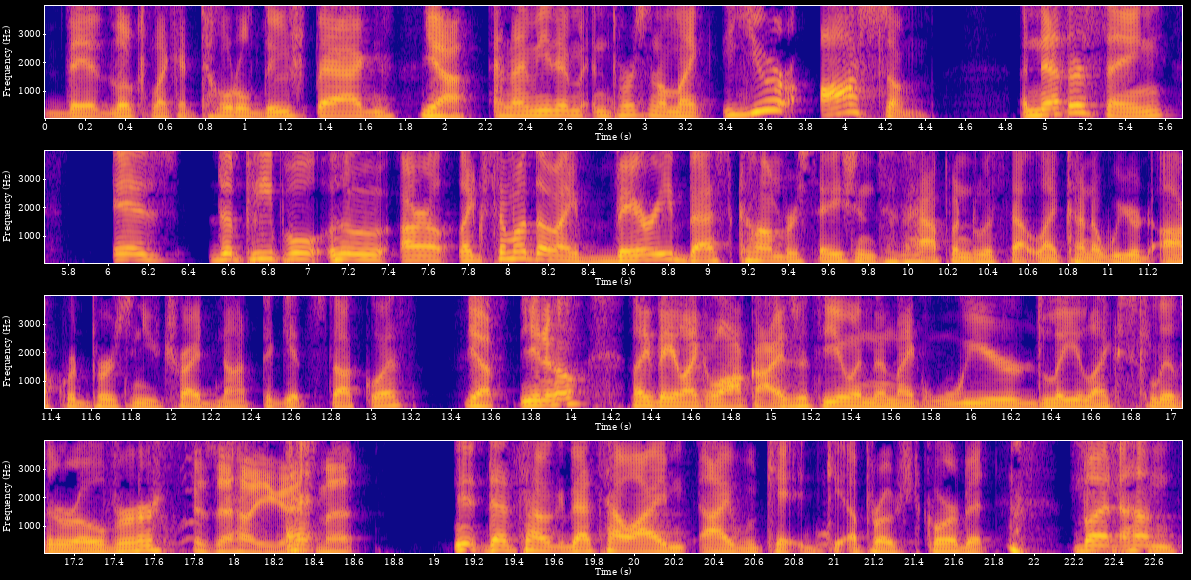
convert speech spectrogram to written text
They looked like a total douchebag yeah. and I meet him in person. I'm like, you're awesome. Another thing is the people who are like some of the my very best conversations have happened with that like kind of weird awkward person you tried not to get stuck with. Yep. You know, like they like lock eyes with you and then like weirdly like slither over. Is that how you guys met? that's how that's how I I would ca- ca- approached Corbett. But um,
